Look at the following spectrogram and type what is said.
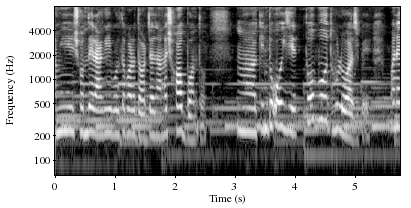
আমি সন্ধ্যের আগেই বলতে পারো দরজা জানলা সব বন্ধ। কিন্তু ওই যে তবুও ধুলো আসবে মানে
